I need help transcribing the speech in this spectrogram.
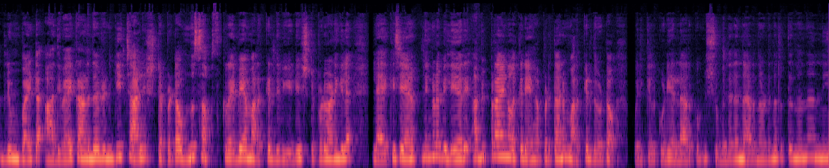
അതിനു മുമ്പായിട്ട് ആദ്യമായി കാണുന്നവരുണ്ടെങ്കിൽ ചാനൽ ഇഷ്ടപ്പെട്ട ഒന്ന് സബ്സ്ക്രൈബ് ചെയ്യാൻ മറക്കരുത്. വീഡിയോ ഇഷ്ടപ്പെടുവാണെങ്കിൽ ലൈക്ക് ചെയ്യാനും നിങ്ങളുടെ വിലയേറിയ അഭിപ്രായങ്ങളൊക്കെ രേഖപ്പെടുത്താനും മറക്കരുത് കേട്ടോ. ഒരിക്കൽ കൂടി എല്ലാവർക്കും ശുഭദിനം നേർന്നുകൊണ്ട് നിർത്തുന്നു. നന്ദി.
